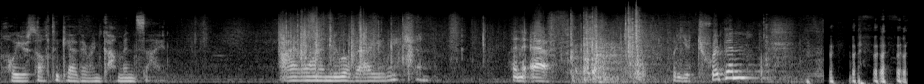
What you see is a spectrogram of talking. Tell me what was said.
pull yourself together, and come inside. I want a new evaluation. An F. What are you tripping? A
